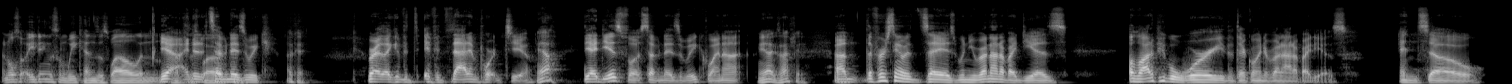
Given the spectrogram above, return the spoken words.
and also are you doing this on weekends as well? And Yeah, I did it seven days a week. Okay, Right. Like if it's if it's that important to you, yeah, the ideas flow seven days a week. Why not? yeah, exactly. Um, the first thing I would say is when you run out of ideas, a lot of people worry that they're going to run out of ideas. And so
